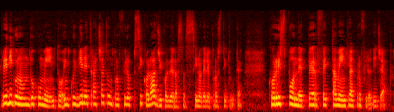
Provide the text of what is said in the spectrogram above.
redigono un documento in cui viene tracciato un profilo psicologico dell'assassino delle prostitute. Corrisponde perfettamente al profilo di Jack.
